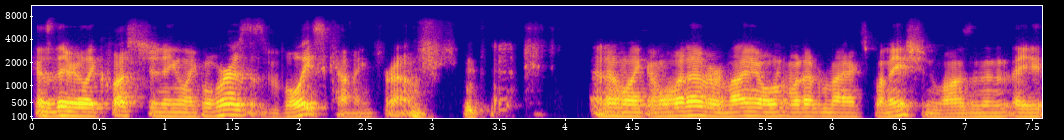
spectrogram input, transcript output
Because they're like questioning like where is this voice coming from? And i'm like oh, whatever my own whatever my explanation was. And then they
